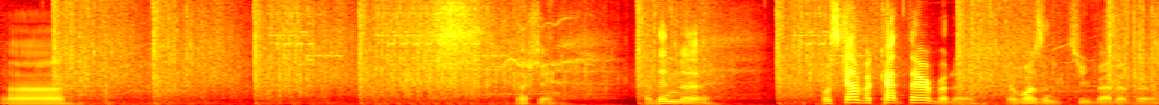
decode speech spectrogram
Uh. Okay. I didn't, uh. Was kind of a cut there, but uh, it wasn't too bad of a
